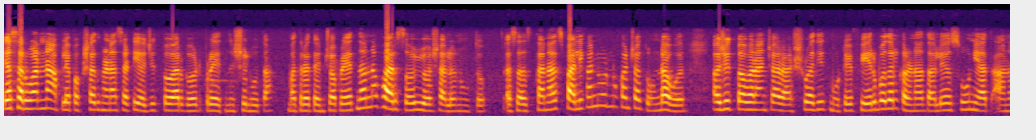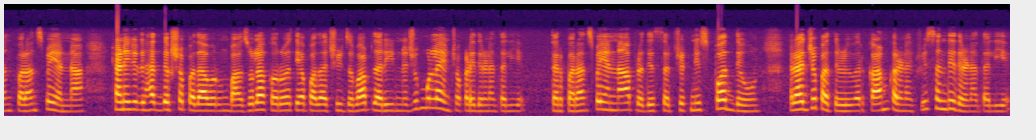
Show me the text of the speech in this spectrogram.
या सर्वांना आपल्या पक्षात घेण्यासाठी अजित पवार गट प्रयत्नशील होता. मात्र त्यांच्या प्रयत्नांना फारसं यश आलं नव्हतं. असं असतानाच पालिका निवडणुकांच्या तोंडावर अजित पवारांच्या राष्ट्रवादीत मोठे फेरबदल करण्यात आले असून यात आनंद परांजपे यांना ठाणे जिल्हाध्यक्ष पदावरून बाजूला करत या पदाची जबाबदारी नजीब मुल्ला यांच्याकडे देण्यात आली आहे तर परांजपे यांना प्रदेश सरचिटणीस पद देऊन राज्य पातळीवर काम करण्याची संधी देण्यात आली आहे.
